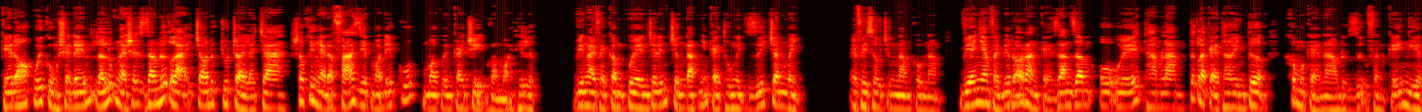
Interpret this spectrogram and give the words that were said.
Kế đó cuối cùng sẽ đến là lúc Ngài sẽ giao nước lại cho Đức Chúa Trời là Cha sau khi Ngài đã phá diệt mọi đế quốc, mọi quyền cai trị và mọi thế lực. Vì Ngài phải cầm quyền cho đến trường đặt những kẻ thù nghịch dưới chân mình. Ephesos chương 5 câu 5 Vì anh em phải biết rõ rằng kẻ gian dâm, ô uế, tham lam, tức là kẻ thờ hình tượng, không một kẻ nào được dự phần kế nghiệp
